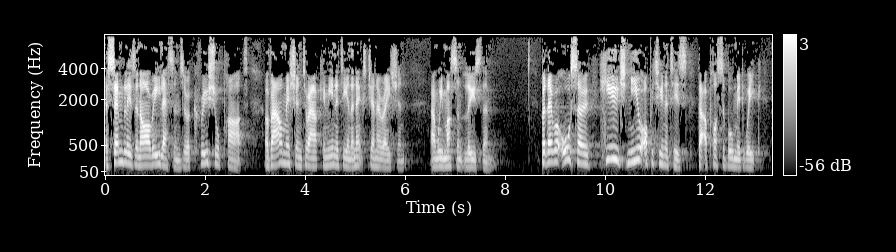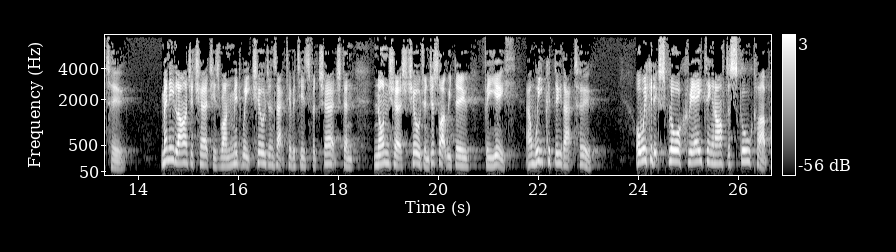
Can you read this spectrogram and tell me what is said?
Assemblies and RE lessons are a crucial part of our mission to our community and the next generation, and we mustn't lose them. But there are also huge new opportunities that are possible midweek too. Many larger churches run midweek children's activities for churched and non church children, just like we do for youth. And we could do that too. Or we could explore creating an after school club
